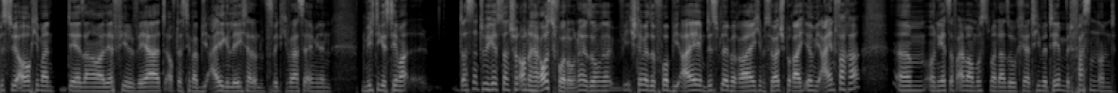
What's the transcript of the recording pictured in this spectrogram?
bist du ja auch jemand, der, sagen wir mal, sehr viel Wert auf das Thema BI gelegt hat und für dich war das ja irgendwie ein, ein wichtiges Thema das ist natürlich jetzt dann schon auch eine Herausforderung. Ne? Also ich stelle mir so vor, BI im Display-Bereich, im Search-Bereich irgendwie einfacher. Ähm, und jetzt auf einmal muss man da so kreative Themen mitfassen und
